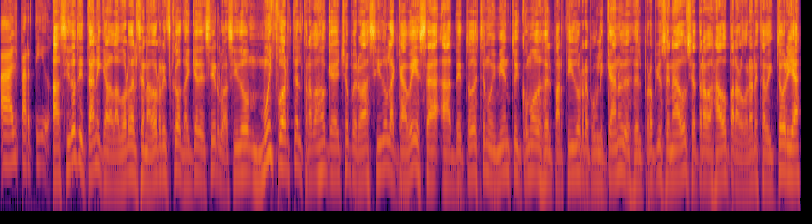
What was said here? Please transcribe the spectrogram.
al partido. Ha sido titánica la labor del senador Rick Scott, hay que decirlo. Ha sido muy fuerte el trabajo que ha hecho, pero ha sido la cabeza ah, de todo este movimiento y cómo desde el Partido Republicano y desde el propio Senado se ha trabajado para lograr esta victoria,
